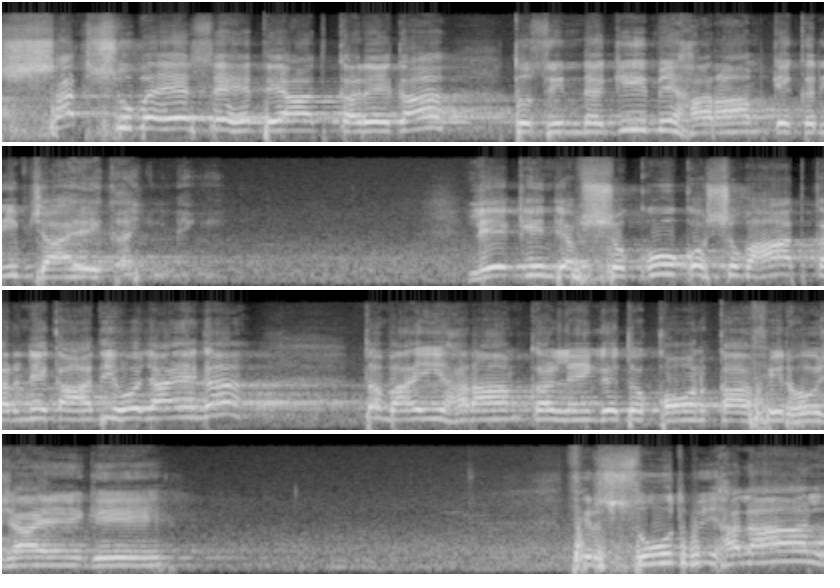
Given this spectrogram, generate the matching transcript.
شک شبہ سے احتیاط کرے گا تو زندگی میں حرام کے قریب جائے گا ہی نہیں۔ لیکن جب شکوک و شبہات کرنے کا عادی ہو جائے گا تو بھائی حرام کر لیں گے تو کون کافر ہو جائیں گے۔ پھر سود بھی حلال،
